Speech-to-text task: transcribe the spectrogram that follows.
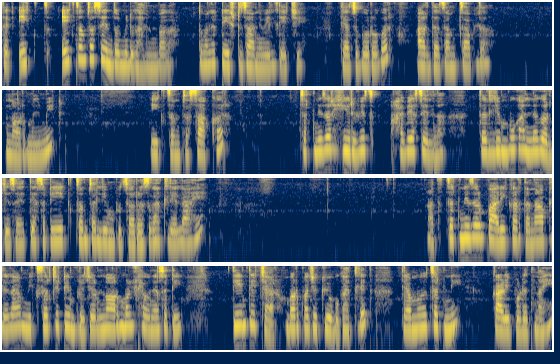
तर एक एक चमचा सेंदो मीठ घालून बघा. तुम्हाला टेस्ट जाणवेल त्याची. त्याचबरोबर अर्धा चमचा आपलं नॉर्मल मीठ एक चमचा साखर. चटणी जर हिरवीच हवी असेल ना तर लिंबू घालणं गरजेचं आहे. त्यासाठी एक चमचा लिंबूचा रस घातलेला आहे. आता चटणी जर बारीक करताना आपल्याला मिक्सरचे टेम्परेचर नॉर्मल ठेवण्यासाठी तीन ते चार बर्फाचे क्यूब घातलेत. त्यामुळे चटणी काळी पडत नाही.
